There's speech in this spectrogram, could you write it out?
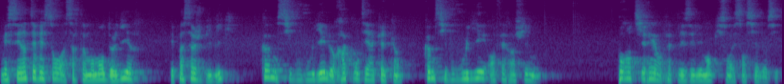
mais c'est intéressant à certains moments de lire les passages bibliques comme si vous vouliez le raconter à quelqu'un, comme si vous vouliez en faire un film, pour en tirer en fait les éléments qui sont essentiels aussi.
